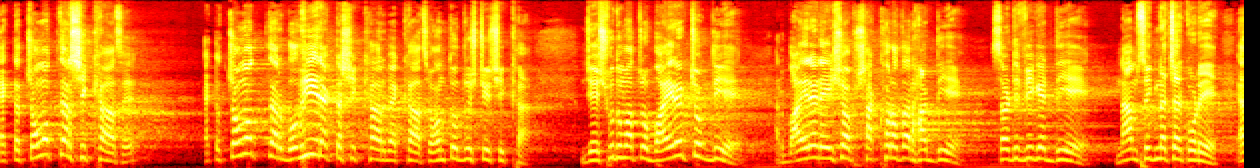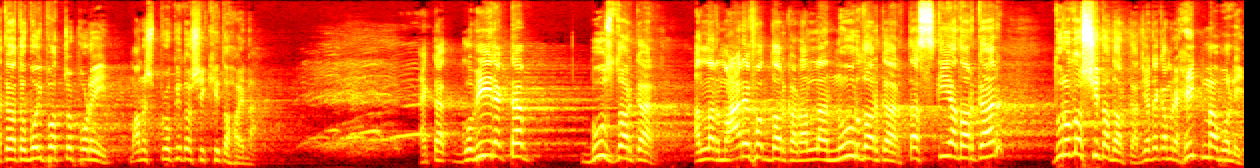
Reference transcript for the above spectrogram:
একটা চমৎকার শিক্ষা আছে একটা চমৎকার, গভীর একটা শিক্ষার ব্যাখ্যা আছে, অন্তর্দৃষ্টির শিক্ষা, যে শুধুমাত্র বাইরের চোখ দিয়ে আর বাইরের এইসব সাক্ষরতার হাট দিয়ে সার্টিফিকেট দিয়ে, নাম সিগনেচার করে, এত এত বইপত্র পড়েই মানুষ প্রকৃত শিক্ষিত হয় না। একটা গভীর একটা বুঝ দরকার, আল্লাহর মারেফত দরকার, আল্লাহর নূর দরকার, তাস্কিয়া দরকার, দূরদর্শিতা দরকার, যেটাকে আমরা হিকমা বলি।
